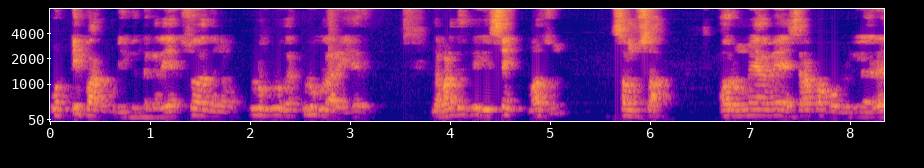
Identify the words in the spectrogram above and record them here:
ஒட்டி பார்க்க முடியுது இந்த கதையை. ஸோ அது நம்ம குழு குழு குழுக்குள்ளார ஏறு. இந்த படத்துக்கு இசை மசூத் சம்சா. அவர் உண்மையாவே சிறப்பாக போட்டிருக்கிறாரு.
